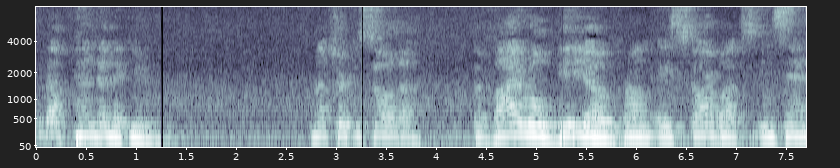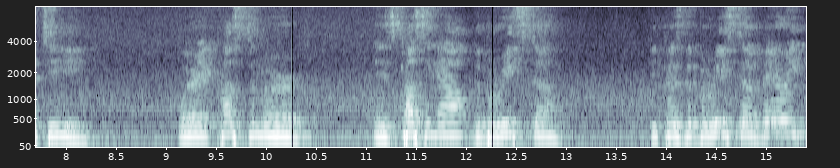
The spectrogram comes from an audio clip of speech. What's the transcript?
What about pandemic unity? I'm not sure if you saw the, the viral video from a Starbucks in Santee where a customer is cussing out the barista because the barista very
